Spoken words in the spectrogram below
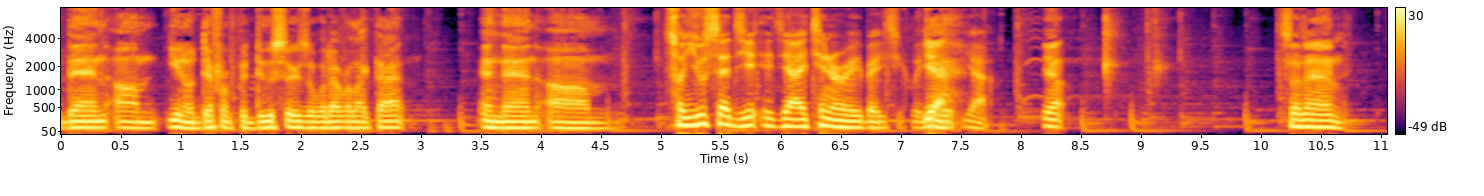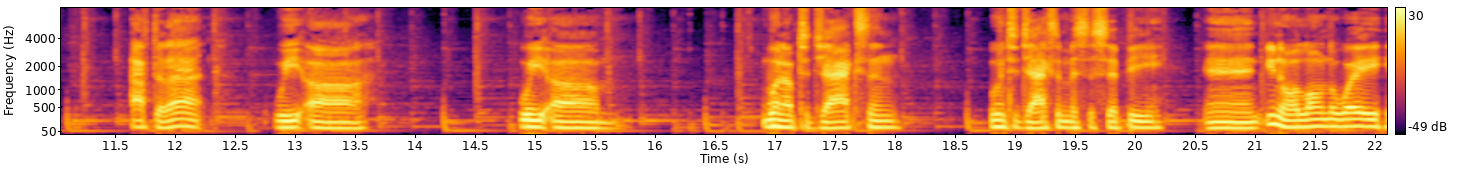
Then, um, you know, different producers or whatever like that. And then, um, So you said the, the itinerary basically. Yeah. You- yeah. yeah. So then, after that, we uh, we um, went up to Jackson. Went to Jackson, Mississippi, and you know, along the way,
